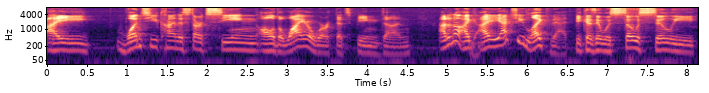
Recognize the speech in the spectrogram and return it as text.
I once you kind of start seeing all the wire work that's being done, I don't know. I, I actually like that because it was so silly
